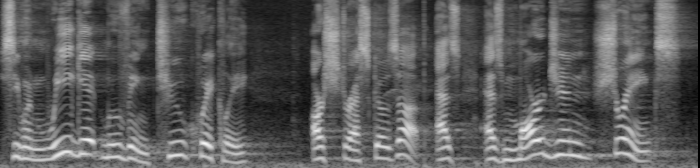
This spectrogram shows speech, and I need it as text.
See, when we get moving too quickly, our stress goes up. As, as margin shrinks,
